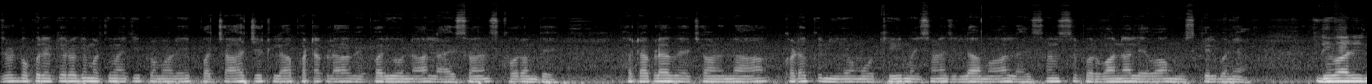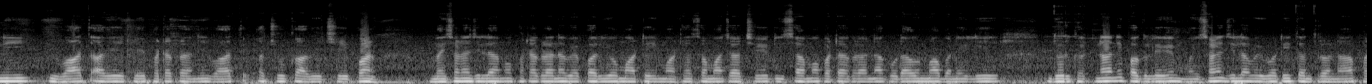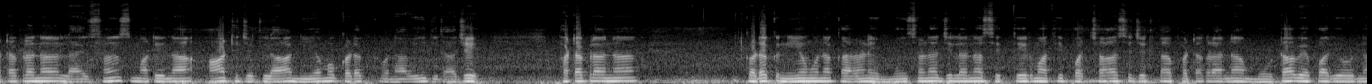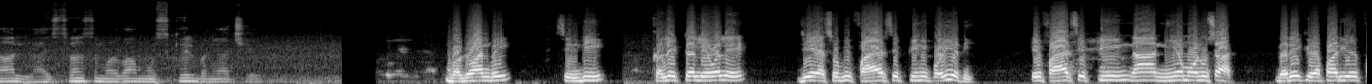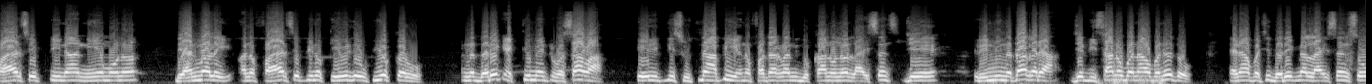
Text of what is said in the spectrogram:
રોજ બપોરે અગિયાર વાગે મળતી માહિતી પ્રમાણે પચાસ જેટલા ફટાકડા વેપારીઓના લાયસન્સ ખોરંભે. ફટાકડા વેચાણના કડક નિયમોથી મહેસાણા જિલ્લામાં લાયસન્સ પરવાના લેવા મુશ્કેલ બન્યા. દિવાળીની વાત આવે એટલે ફટાકડાની વાત અચૂક આવે છે, પણ મહેસાણા જિલ્લામાં ફટાકડાના વેપારીઓ માટે માઠા સમાચાર છે. ડીસામાં ફટાકડાના ગોડાઉનમાં બનેલી દુર્ઘટનાને પગલે મહેસાણા જિલ્લા વહીવટીતંત્રના ફટાકડાના લાયસન્સ માટેના આઠ જેટલા નિયમો કડક બનાવી દીધા છે. ફટાકડાના કડક નિયમોના કારણે મહેસાણા જિલ્લાના સિત્તેરમાંથી પચાસ જેટલા ફટાકડાના મોટા વેપારીઓના લાયસન્સ મળવા મુશ્કેલ બન્યા છે. ભગવાનભાઈ, સિંધી કલેક્ટર લેવલે જે એસઓપી ફાયર સેફટીની પડી હતી, એ ફાયર સેફટીના નિયમો અનુસાર દરેક વેપારીઓએ ફાયર સેફટીના નિયમોને ધ્યાનમાં લઈ અને ફાયર સેફટીનો કેવી રીતે ઉપયોગ કરવો અને દરેક એક્વિપમેન્ટ વસાવા એ રીતની સૂચના આપી અને ફટાકડાની દુકાનોના લાયસન્સ જે રિન્યુ નતા કર્યા, જે દિશાનો બનાવ બન્યો હતો, એના પછી દરેકના લાયસન્સો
